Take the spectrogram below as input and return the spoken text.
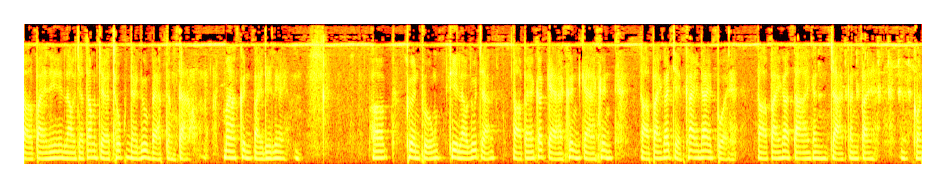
ต่อไปนี้เราจะต้องเจอทุกข์ในรูปแบบต่างๆ มากขึ้นไปเรื่อยๆ เพราะเพื่อนฝูงที่เรารู้จักต่อไปก็แก่ขึ้นแก่ขึ้น ต่อไปก็เจ็บไข้ได้ป่วย ต่อไปก็ตายกันจากกันไป คน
